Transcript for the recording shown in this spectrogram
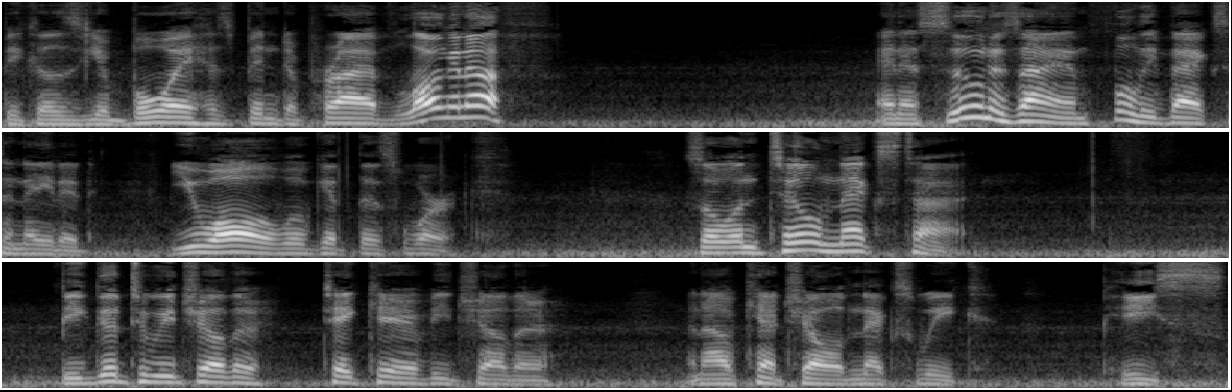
Because your boy has been deprived long enough. And as soon as I am fully vaccinated, you all will get this work. So until next time, be good to each other, take care of each other, and I'll catch y'all next week. Peace.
